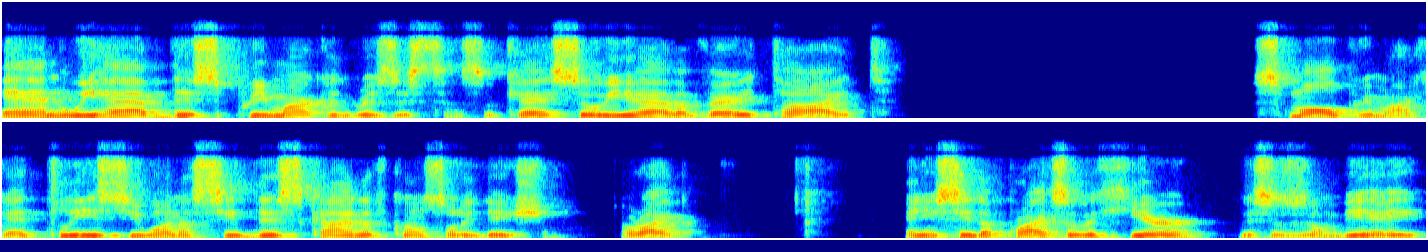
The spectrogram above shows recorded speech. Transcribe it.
And we have this pre-market resistance, okay? So you have a very tight, small pre-market. At least you wanna see this kind of consolidation, all right? And you see the price over here, this is on BA,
